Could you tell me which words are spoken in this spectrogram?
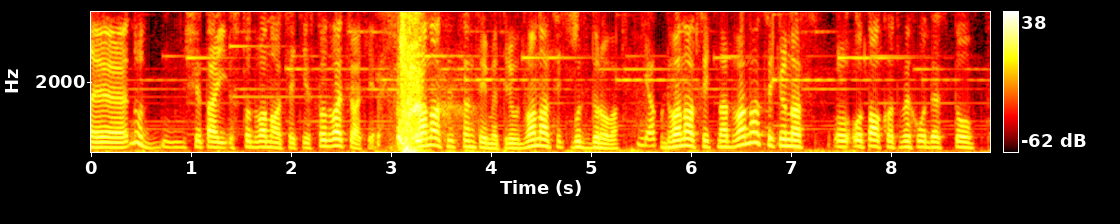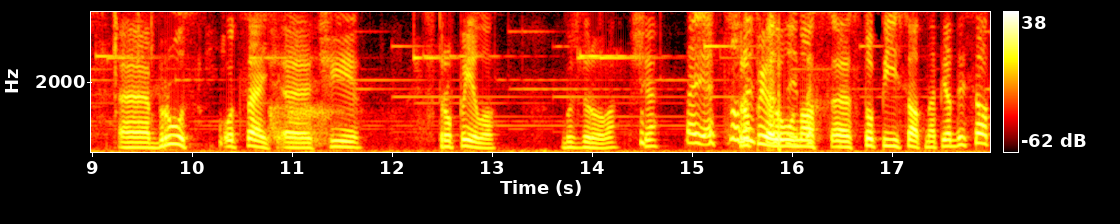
Е, ну, считай 112, 120, 12 сантиметрів, 12, будь здорова. Дякую. 12 на 12 у нас о- отак от виходить стовп. Е, брус, оцей, е, чи стропило. Будь здорова. Ще. Та є, Стропило у нас е, 150 на 50,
